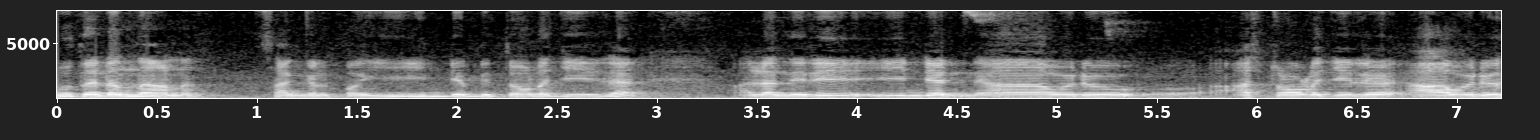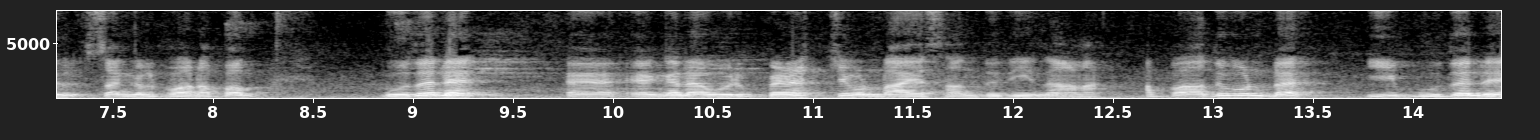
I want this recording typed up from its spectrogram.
ബുധൻ എന്നാണ് സങ്കല്പം. ഈ ഇന്ത്യൻ മിത്തോളജിയിൽ അല്ലെന്നൊരു ഇന്ത്യൻ ഒരു അസ്ട്രോളജിയിൽ ആ ഒരു സങ്കല്പമാണ്. അപ്പം ബുധന് എങ്ങനെ ഒരു പിഴച്ച ഉണ്ടായ സന്തതി എന്നാണ്. അപ്പോൾ അതുകൊണ്ട് ഈ ബുധന്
